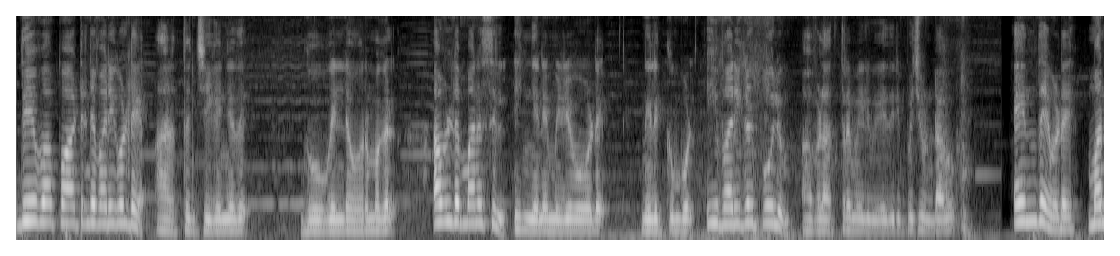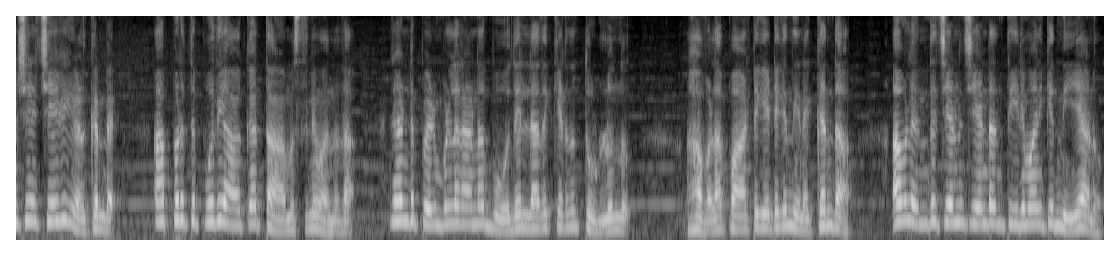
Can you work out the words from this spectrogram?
ദേവ് ആ പാട്ടിന്റെ വരികളുടെ അർത്ഥം ചികഞ്ഞത്. ഗൂഗിളിന്റെ ഓർമ്മകൾ അവളുടെ മനസ്സിൽ ഇങ്ങനെ മിഴിവോടെ നിൽക്കുമ്പോൾ ഈ വരികൾ പോലും അവൾ അത്രമേൽ വേദനിപ്പിച്ചുണ്ടാവും. എന്താ ഇവിടെ മനുഷ്യന് ചെവി കേൾക്കണ്ടേ? അപ്പുറത്ത് പുതിയ ആൾക്കാർ താമസത്തിന് വന്നതാ. രണ്ട് പെൺപിള്ളേരാണ് ബോധമില്ലാതെ കിടന്ന് തുള്ളുന്നു. അവൾ ആ പാട്ട് കേട്ടെങ്കിൽ നിനക്കെന്താ? അവൾ എന്ത് ചെയ്യണം ചെയ്യേണ്ടതെന്ന് തീരുമാനിക്കുന്ന നീയാണോ?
